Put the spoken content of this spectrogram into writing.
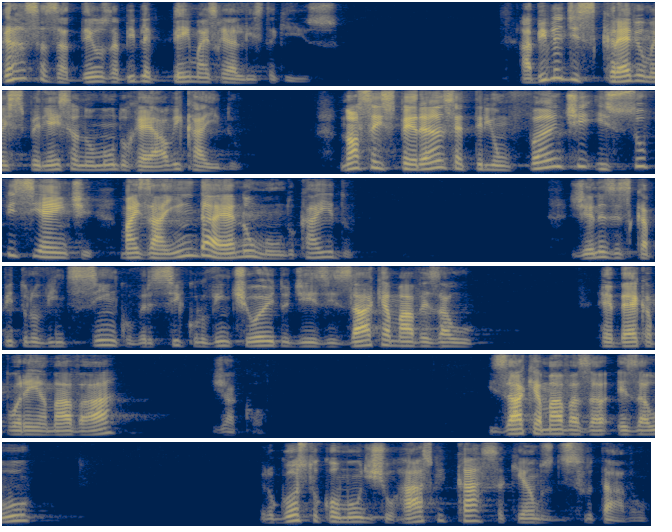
Graças a Deus, a Bíblia é bem mais realista que isso. A Bíblia descreve uma experiência no mundo real e caído. Nossa esperança é triunfante e suficiente, mas ainda é no mundo caído. Gênesis capítulo 25, versículo 28 diz: Isaac amava Esaú, Rebeca, porém, amava a Jacó. Isaac amava Esaú pelo gosto comum de churrasco e caça que ambos desfrutavam.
